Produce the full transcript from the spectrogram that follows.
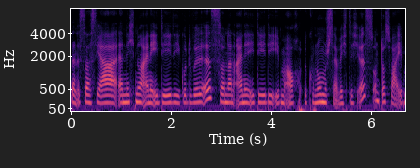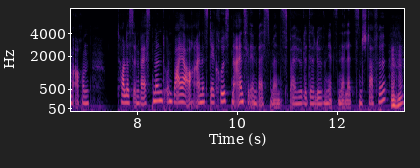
dann ist das ja äh, nicht nur eine Idee, die Goodwill ist, sondern eine Idee, die eben auch ökonomisch sehr wichtig ist. Und das war eben auch ein tolles Investment und war ja auch eines der größten Einzelinvestments bei Höhle der Löwen jetzt in der letzten Staffel. Mhm.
